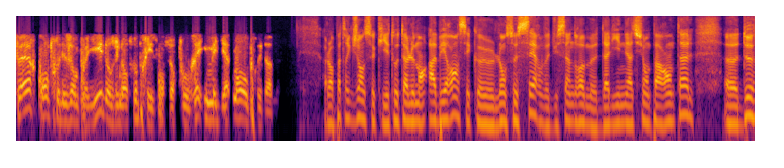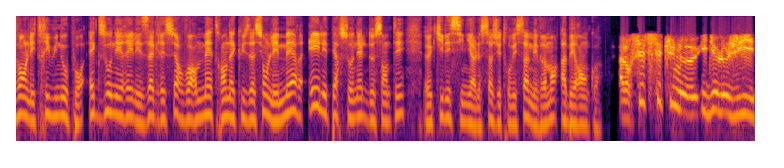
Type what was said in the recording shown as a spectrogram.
faire contre des employés dans une entreprise. On se retrouverait immédiatement au prud'homme. Alors Patrick Jean, ce qui est totalement aberrant, c'est que l'on se serve du syndrome d'aliénation parentale euh, devant les tribunaux pour exonérer les agresseurs, voire mettre en accusation les mères et les personnels de santé qui les signalent. Ça, j'ai trouvé ça, mais vraiment aberrant, quoi. Alors c'est une idéologie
